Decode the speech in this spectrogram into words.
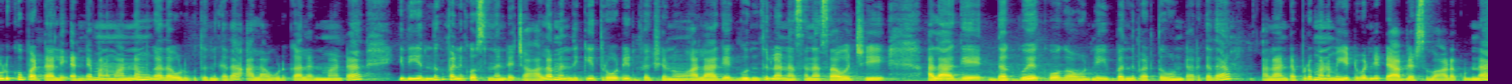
ఉడుకు పట్టాలి. అంటే మనం అన్నం కదా ఉడుకుతుంది కదా అలా ఉడకాలన్నమాట. ఇది ఎందుకు పనికొస్తుందంటే చాలామందికి థ్రోట్ ఇన్ఫెక్షను అలాగే గొంతుల నసనస వచ్చి అలాగే దగ్గు ఎక్కువగా ఉండి ఇబ్బంది పడుతూ ఉంటారు కదా. అలాంటప్పుడు మనం ఎటువంటి ట్యాబ్లెట్స్ వాడకుండా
